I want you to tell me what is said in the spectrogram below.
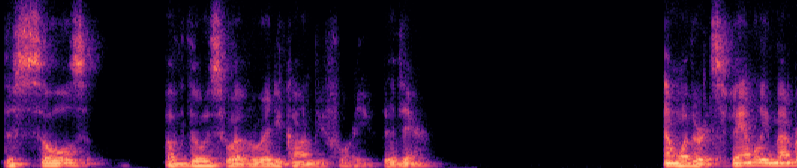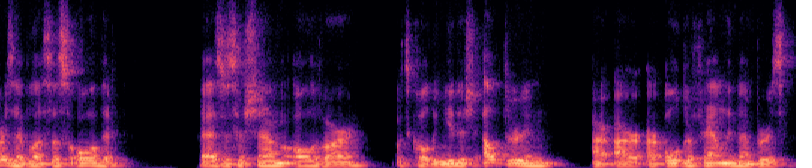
the souls of those who have already gone before you. They're there. And whether it's family members, I bless us all that, as is Hashem, all of our what's called in Yiddish, Elterin, our, our, our older family members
